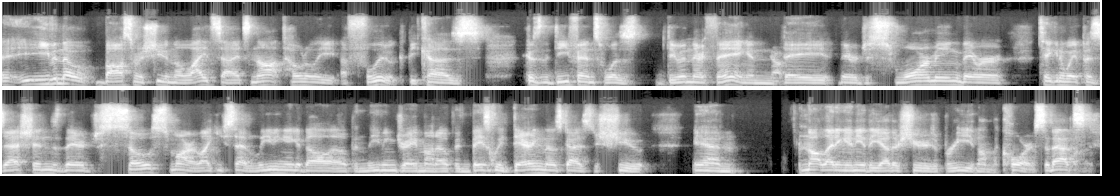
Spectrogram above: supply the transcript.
even though Boston was shooting the lights out, it's not totally a fluke because because the defense was doing their thing and yep. they they were just swarming. They were taking away possessions. They're just so smart, like you said, leaving Iguodala open, leaving Draymond open, basically daring those guys to shoot and not letting any of the other shooters breathe on the court. So that's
